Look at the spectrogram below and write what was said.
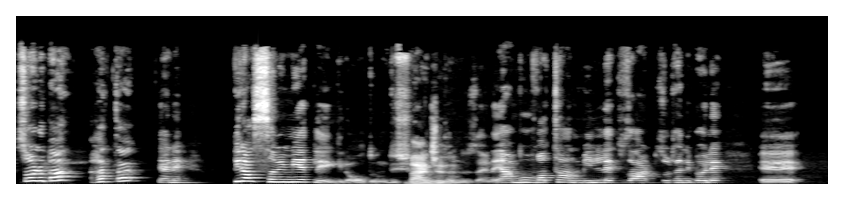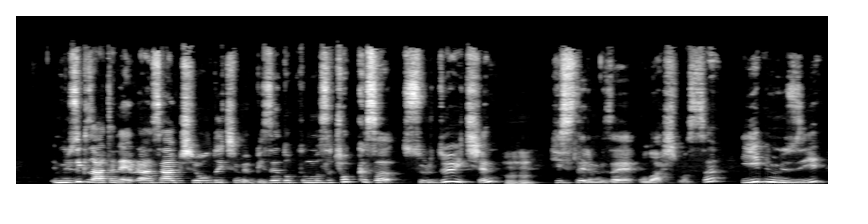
Sonra ben hatta yani biraz samimiyetle ilgili olduğunu düşünüyorum Bence de. bunun üzerine. Yani bu vatan, millet, zart, zurt hani böyle e, müzik zaten evrensel bir şey olduğu için ve bize dokunması çok kısa sürdüğü için Hı hı. hislerimize ulaşması, iyi bir müziği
